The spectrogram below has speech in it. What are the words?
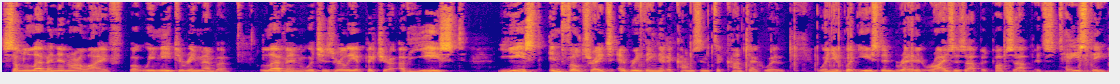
some leaven in our life. But we need to remember leaven, which is really a picture of yeast, Yeast infiltrates everything that it comes into contact with. When you put yeast in bread, it rises up, it puffs up. It's tasty,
